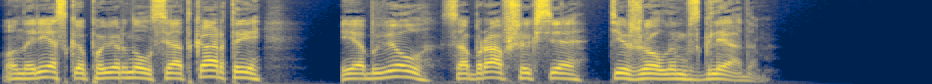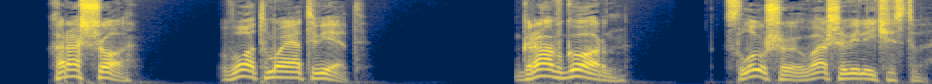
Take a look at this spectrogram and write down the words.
Он резко повернулся от карты и обвел собравшихся тяжелым взглядом. «Хорошо», вот мой ответ. Граф Горн. Слушаю, Ваше Величество.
